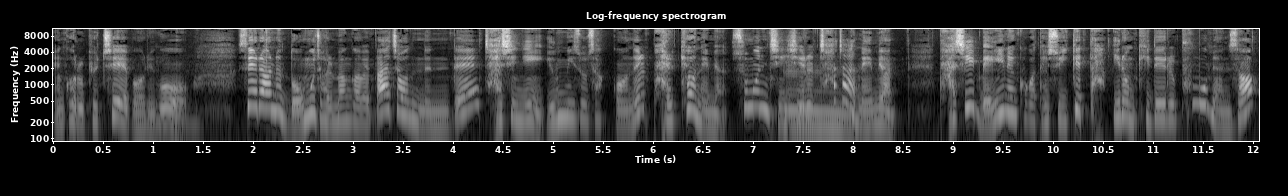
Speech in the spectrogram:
앵커를 교체해버리고 음. 세라는 너무 절망감에 빠졌는데 자신이 윤미소 사건을 밝혀내면 숨은 진실을 음. 찾아내면 다시 메인 앵커가 될 수 있겠다 이런 기대를 품으면서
